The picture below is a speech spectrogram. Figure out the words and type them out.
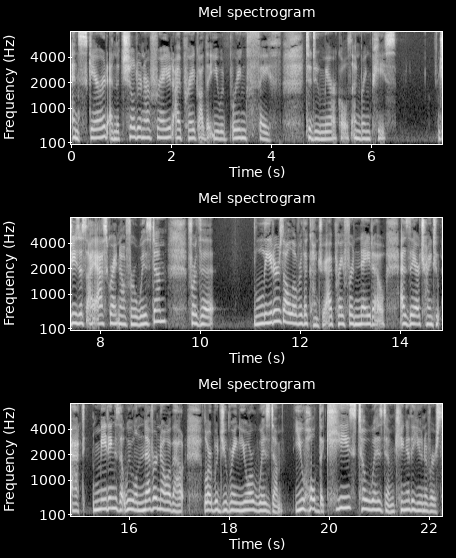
and scared, and the children are afraid. I pray, God, that you would bring faith to do miracles and bring peace. Jesus, I ask right now for wisdom for the leaders all over the country. I pray for NATO as they are trying to act meetings that we will never know about. Lord, would you bring your wisdom? You hold the keys to wisdom, King of the universe.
